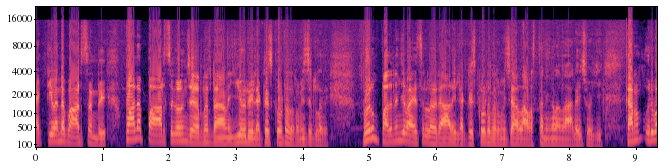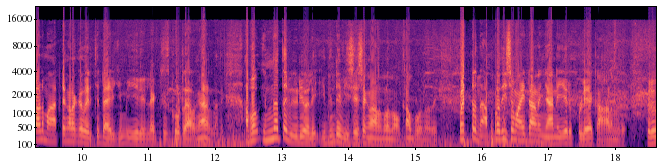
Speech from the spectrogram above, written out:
ആക്റ്റീവന്റെ പാർട്സ് ഉണ്ട്. പല പാർട്സുകളും ചേർന്നിട്ടാണ് ഈ ഒരു ഇലക്ട്രിക് സ്കൂട്ടർ നിർമ്മിച്ചിട്ടുള്ളത്. വെറും പതിനഞ്ച് വയസ്സുള്ള ഒരാൾ ഇലക്ട്രിക് സ്കൂട്ടർ നിർമ്മിച്ചാലുള്ള അവസ്ഥ നിങ്ങളൊന്ന് ആലോചിച്ച് നോക്കി. കാരണം ഒരുപാട് മാറ്റങ്ങളൊക്കെ വരുത്തിയിട്ടായിരിക്കും ഈ ഇലക്ട്രിക് സ്കൂട്ടർ ഇറങ്ങാനുള്ളത്. അപ്പോൾ ഇന്നത്തെ വീഡിയോയിൽ ഇതിന്റെ വിശേഷങ്ങളാണ് നമ്മൾ നോക്കാൻ പോകുന്നത്. പെട്ടെന്ന് അപ്രതീക്ഷമായിട്ടാണ് ഞാൻ ഈ ഒരു പുള്ളിയെ കാണുന്നത്. ഒരു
